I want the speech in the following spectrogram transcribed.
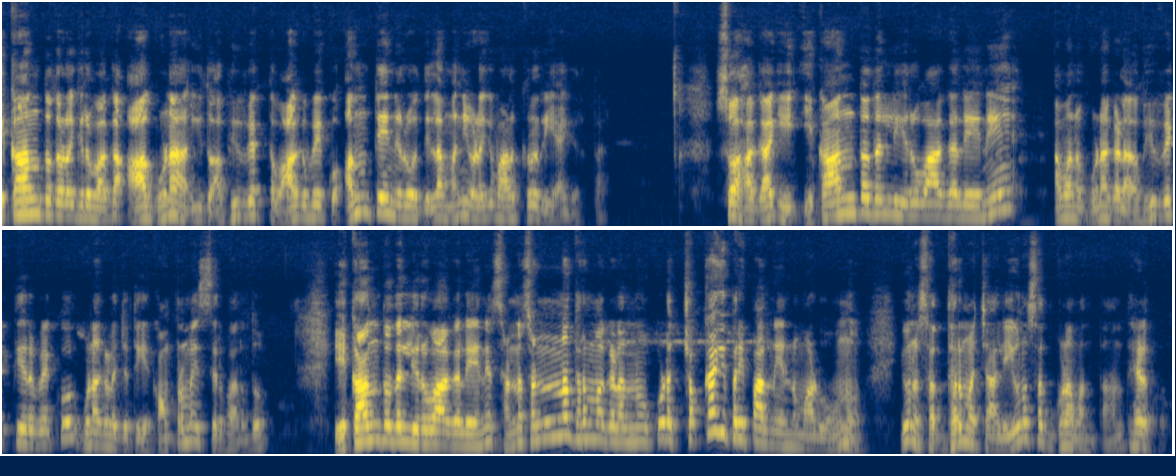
ಏಕಾಂತದೊಳಗಿರುವಾಗ ಆ ಗುಣ ಇದು ಅಭಿವ್ಯಕ್ತವಾಗಬೇಕು ಅಂತೇನಿರೋದಿಲ್ಲ, ಮನೆಯೊಳಗೆ ಭಾಳ ಕ್ರೂರಿಯಾಗಿರ್ತಾರೆ. ಸೊ ಹಾಗಾಗಿ ಏಕಾಂತದಲ್ಲಿ ಇರುವಾಗಲೇ ಅವನ ಗುಣಗಳ ಅಭಿವ್ಯಕ್ತಿ ಇರಬೇಕು, ಗುಣಗಳ ಜೊತೆಗೆ ಕಾಂಪ್ರಮೈಸ್ ಇರಬಾರ್ದು. ಏಕಾಂತದಲ್ಲಿರುವಾಗಲೇ ಸಣ್ಣ ಸಣ್ಣ ಧರ್ಮಗಳನ್ನು ಕೂಡ ಚೊಕ್ಕಾಗಿ ಪರಿಪಾಲನೆಯನ್ನು ಮಾಡುವವನು ಇವನು ಸದ್ಧರ್ಮಚಾಲಿ, ಇವನು ಸದ್ಗುಣವಂತ ಅಂತ ಹೇಳ್ಬೋದು.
